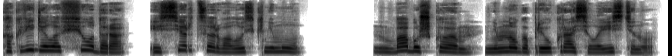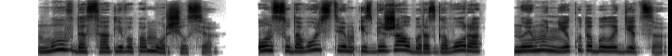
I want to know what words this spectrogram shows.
как видела Федора, и сердце рвалось к нему. Бабушка немного приукрасила истину. Мув досадливо поморщился. Он с удовольствием избежал бы разговора, но ему некуда было деться.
